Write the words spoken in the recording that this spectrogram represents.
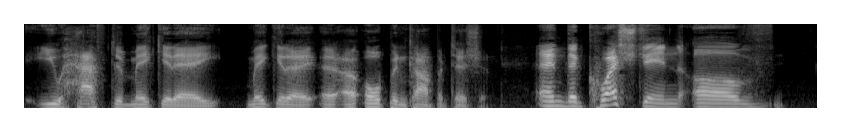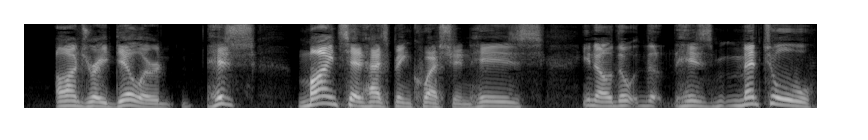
you have to make it a make it a, a, open competition. And the question of Andre Dillard, his mindset has been questioned. His, you know, the, the his mental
